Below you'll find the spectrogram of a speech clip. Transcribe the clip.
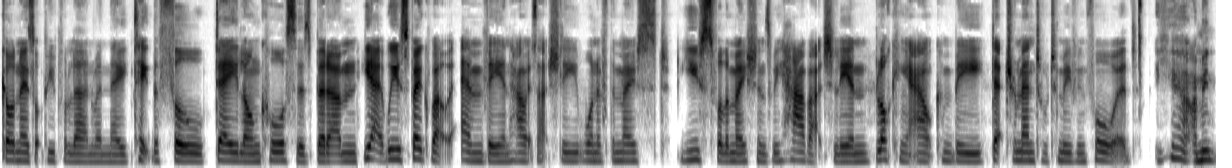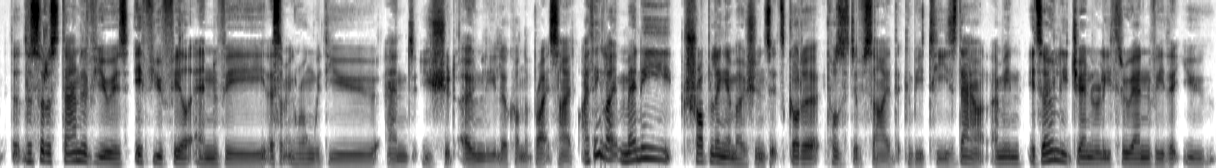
God knows what people learn when they take the full day long courses. But um, yeah, we spoke about envy and how it's actually one of the most useful emotions we have actually, and blocking it out can be detrimental to moving forward. Yeah, I mean, the, the sort of standard view is if you feel envy, there's something wrong with you, and you should only look on the bright side. I think, like many troubling emotions, it's got a positive side that can be teased out. I mean, it's only generally through envy that you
